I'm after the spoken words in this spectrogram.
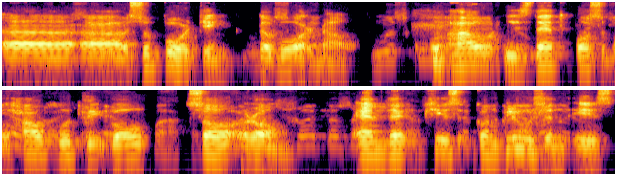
uh, uh, supporting the war now? How is that possible? How could we go so wrong? And the, his conclusion is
